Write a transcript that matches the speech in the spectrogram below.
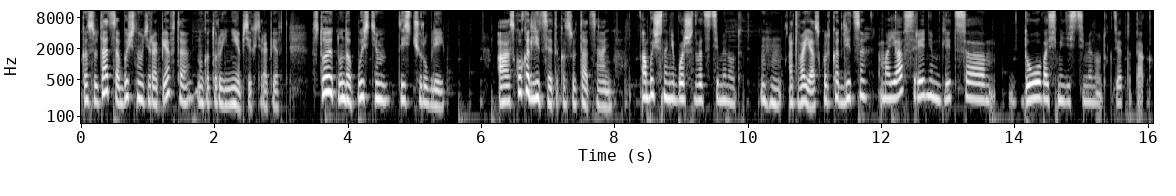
Консультация обычного терапевта, ну, который не психотерапевт, стоит, ну, допустим, тысячу рублей. А сколько длится эта консультация, Ань? Обычно не больше 20 минут. Угу. А твоя сколько длится? Моя в среднем длится до 80 минут, где-то так.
